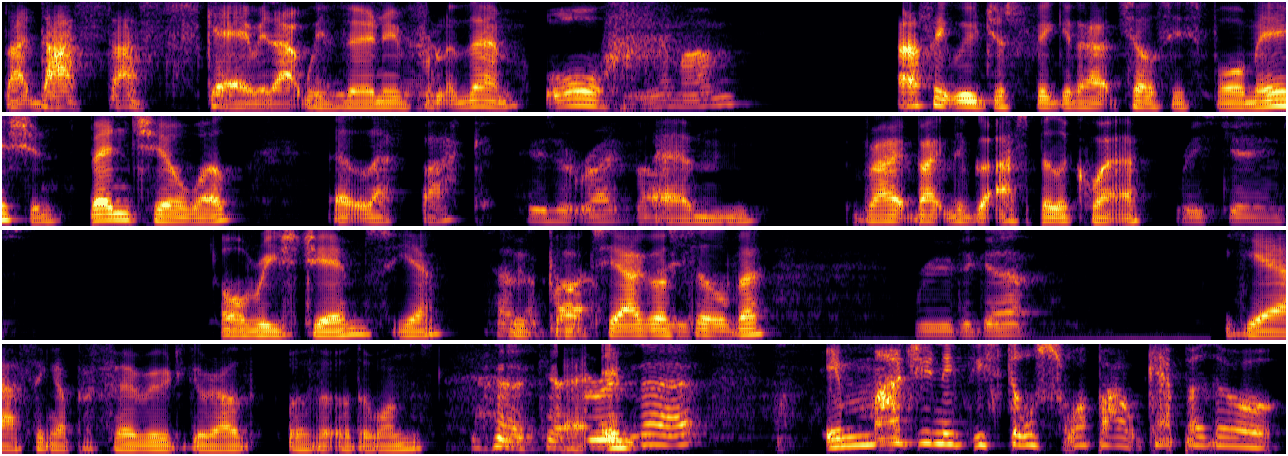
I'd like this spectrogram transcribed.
Like that's that's scary. That with Werner in front of them. Oh, Yeah, man. I think we've just figured out Chelsea's formation. Ben Chilwell at left back. Who's at right back? Um, right back they've got Azpilicueta Reece James. or Reece James. Yeah, Centre we've got Thiago Silva. Rudiger. Yeah, I think I prefer Rudiger over other other ones. Kepa im- nets. Imagine if they still swap out Kepa though,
